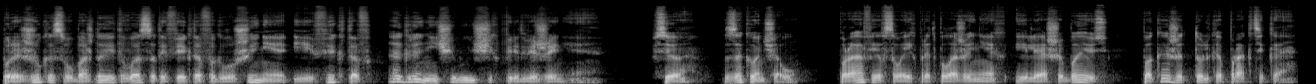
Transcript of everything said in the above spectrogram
прыжок освобождает вас от эффектов оглушения и эффектов, ограничивающих передвижение. Все, закончил. Прав я в своих предположениях или ошибаюсь, покажет только практика.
